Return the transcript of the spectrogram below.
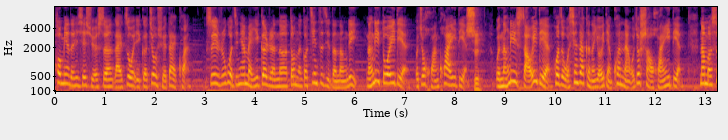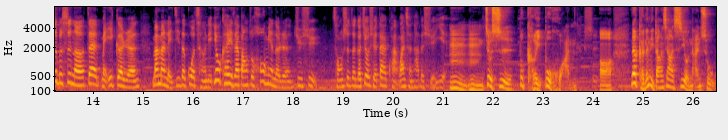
后面的一些学生来做一个就学贷款。所以，如果今天每一个人呢都能够尽自己的能力，能力多一点，我就还快一点；是我能力少一点，或者我现在可能有一点困难，我就少还一点。那么，是不是呢？在每一个人慢慢累积的过程里，又可以再帮助后面的人继续。从事这个就学贷款，完成他的学业。嗯嗯，就是不可以不还。是哦、呃，那可能你当下是有难处，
